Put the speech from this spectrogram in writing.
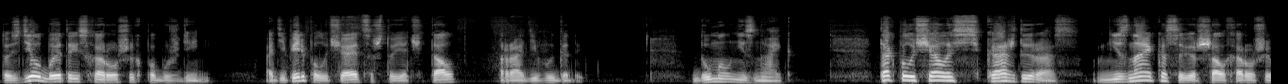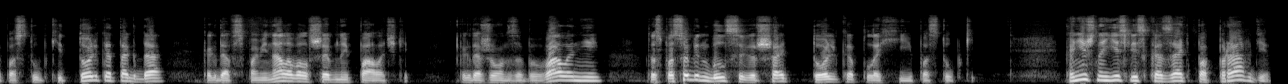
то сделал бы это из хороших побуждений. А теперь получается, что я читал ради выгоды. Думал Незнайка. Так получалось каждый раз. Незнайка совершал хорошие поступки только тогда, когда вспоминал о волшебной палочке. Когда же он забывал о ней, то способен был совершать только плохие поступки. Конечно, если сказать по правде,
